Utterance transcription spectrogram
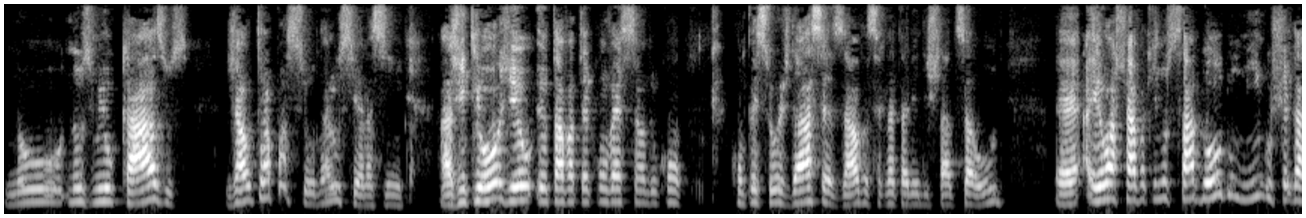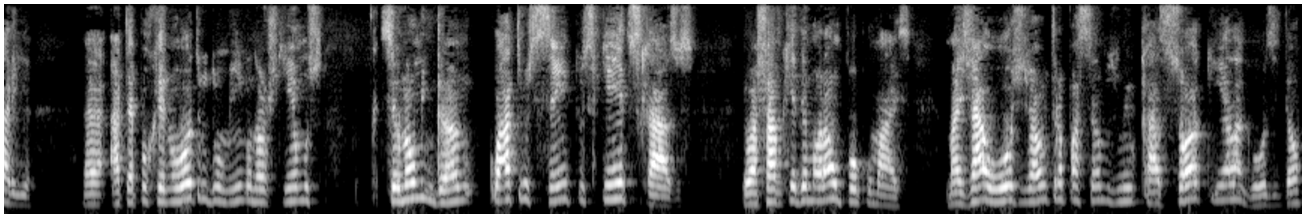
no, nos mil casos, já ultrapassou, né, Luciana? Assim, a gente hoje, eu estava até conversando com, com pessoas da CESAL, da Secretaria de Estado de Saúde, é, eu achava que no sábado ou domingo chegaria. É, até porque no outro domingo nós tínhamos, se eu não me engano, 400, 500 casos. Eu achava que ia demorar um pouco mais. Mas já hoje, já ultrapassamos mil casos, só aqui em Alagoas. Então,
